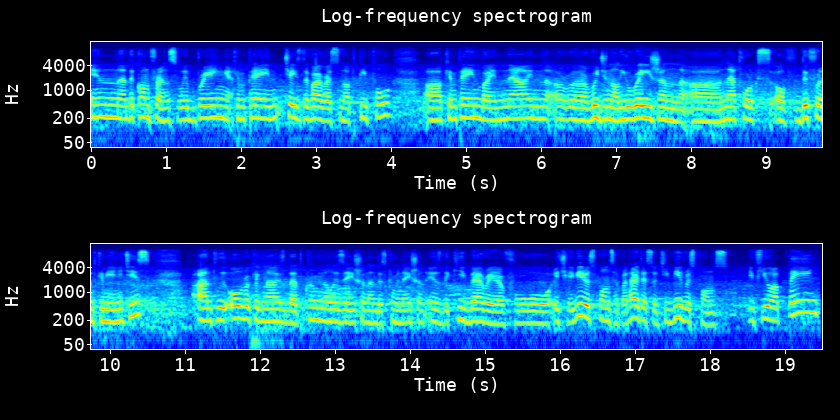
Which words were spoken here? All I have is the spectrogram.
in the conference we bring campaign Chase the Virus Not People, uh, campaign by nine uh, regional Eurasian uh, networks of different communities. And we all recognize that criminalization and discrimination is the key barrier for HIV response, hepatitis or TB response. If you are paying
